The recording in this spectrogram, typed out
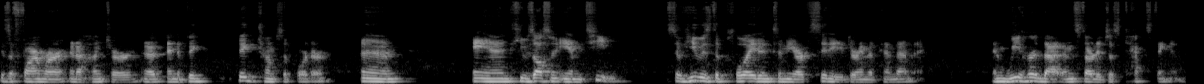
is a farmer and a hunter and a, and a big big Trump supporter. Um, and he was also an EMT. So he was deployed into New York City during the pandemic. And we heard that and started just texting him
